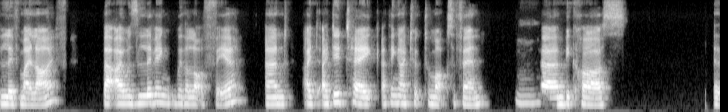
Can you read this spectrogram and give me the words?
live my life. But I was living with a lot of fear. And I I did take, I think I took tamoxifen mm. um, because uh,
